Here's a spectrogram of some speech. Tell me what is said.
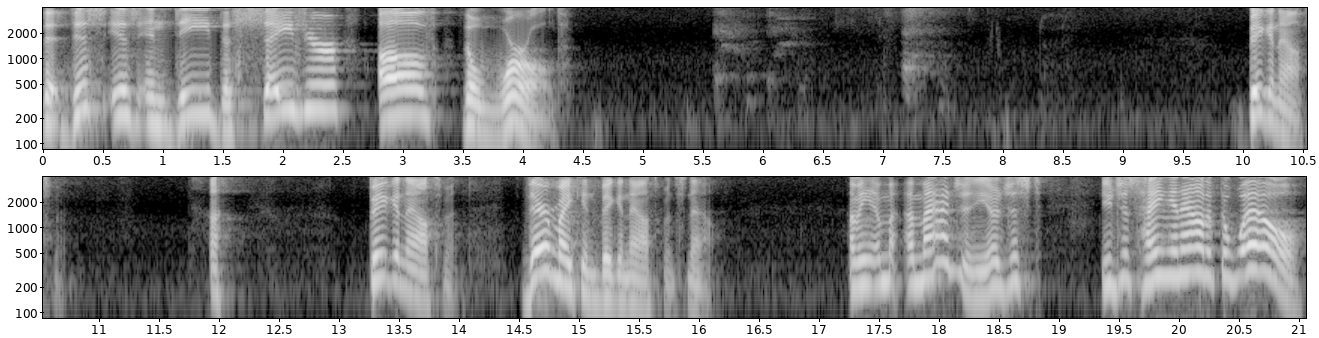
that this is indeed the Savior of the world. Big announcement. big announcement. They're making big announcements now. I mean, imagine, you know, just you just hanging out at the well,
